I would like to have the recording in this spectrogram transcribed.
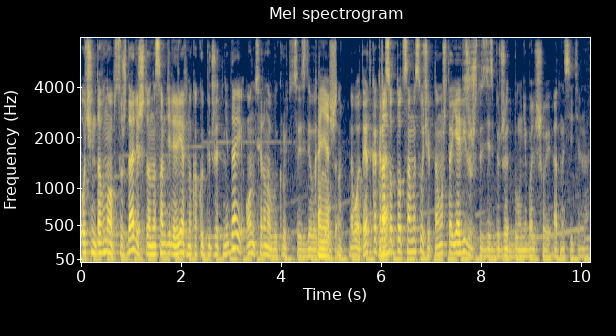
очень давно обсуждали, что на самом деле Рев, ну какой бюджет не дай, он все равно выкрутится и сделает Конечно. круто. Вот, это как да? раз вот тот самый случай, потому что я вижу, что здесь бюджет был небольшой относительно.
